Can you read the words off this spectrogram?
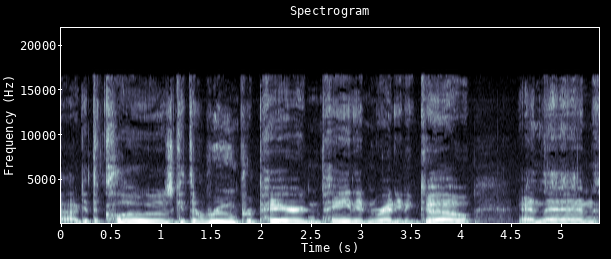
uh, get the clothes, get the room prepared and painted and ready to go. And then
